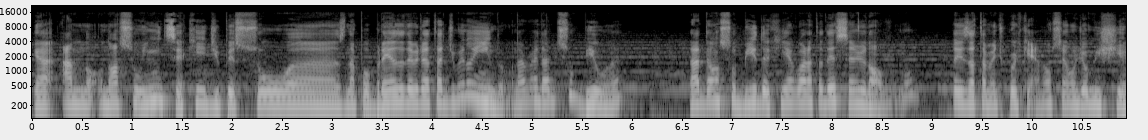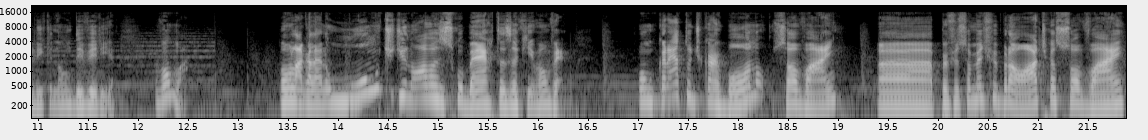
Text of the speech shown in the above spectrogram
que a, a, o nosso índice aqui de pessoas na pobreza deveria estar diminuindo. Na verdade, subiu, né? Já deu uma subida aqui e agora está descendo de novo. Não sei exatamente porquê. Não sei onde eu mexi ali que não deveria. Mas vamos lá. Vamos lá, galera. Um monte de novas descobertas aqui. Vamos ver. Concreto de carbono, só vai. Uh, de fibra ótica, só vai.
